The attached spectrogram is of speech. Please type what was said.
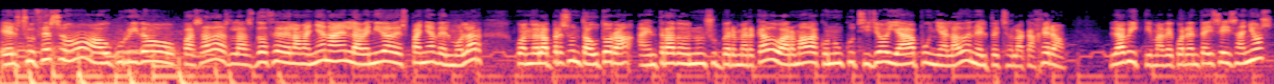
El suceso ha ocurrido pasadas las 12 de la mañana en la Avenida de España del Molar, cuando la presunta autora ha entrado en un supermercado armada con un cuchillo y ha apuñalado en el pecho la cajera. La víctima, de 46 años,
